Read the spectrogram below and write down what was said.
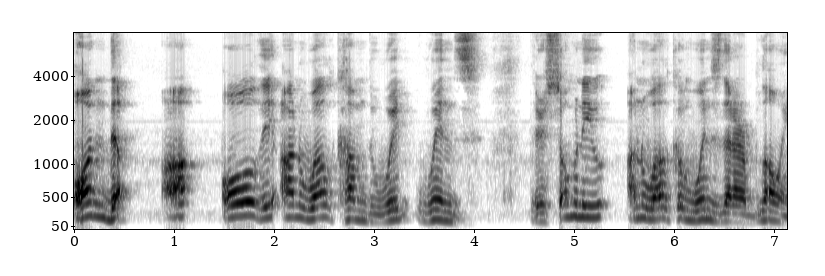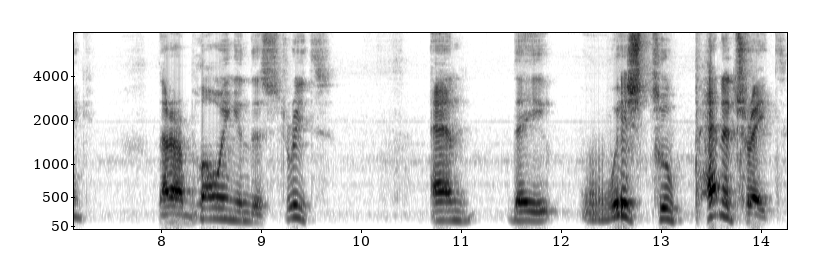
on the uh, all the unwelcomed winds. There's so many unwelcome winds that are blowing, that are blowing in the street, and they wish to penetrate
